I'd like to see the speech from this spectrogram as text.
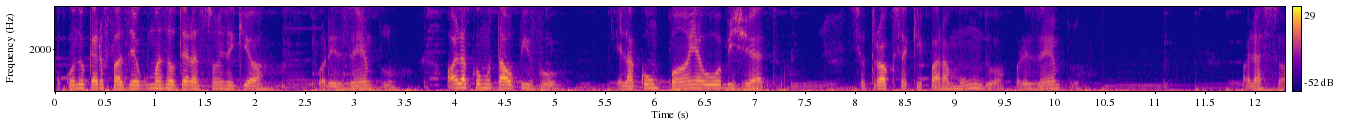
é quando eu quero fazer algumas alterações aqui ó, por exemplo, olha como está o pivô, ele acompanha o objeto. Se eu troco isso aqui para mundo, ó, por exemplo, Olha só.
